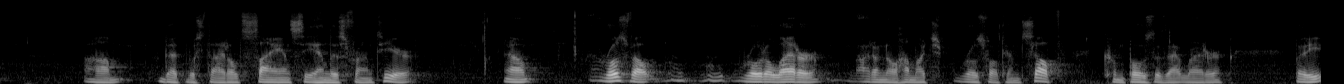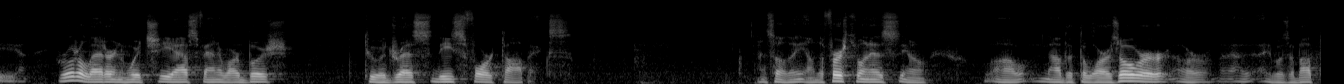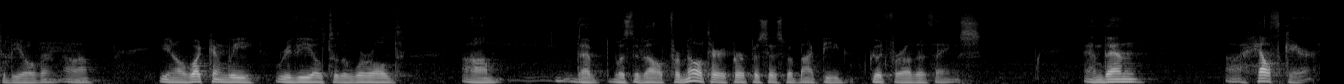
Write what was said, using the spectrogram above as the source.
um, that was titled Science, the Endless Frontier. Now, Roosevelt wrote a letter. I don't know how much Roosevelt himself composed of that letter, but he wrote a letter in which he asked Vannevar Bush to address these four topics. And so the, you know, the first one is, you know, uh, now that the war is over, or uh, it was about to be over, uh, you know, what can we reveal to the world um, that was developed for military purposes but might be good for other things? And then uh, healthcare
